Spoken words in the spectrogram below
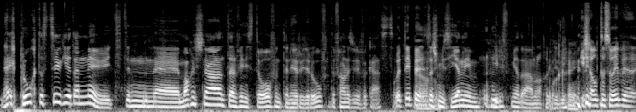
Nein, ich brauche das Zeug ja dann nicht. Dann äh, mache ich es schnell und dann finde ich es doof und dann höre ich wieder auf und dann habe ich es wieder vergessen. Gut, eben. Das ist mein Hirn, hilft mir da auch mal ein bisschen. Okay. Ist halt so eben,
